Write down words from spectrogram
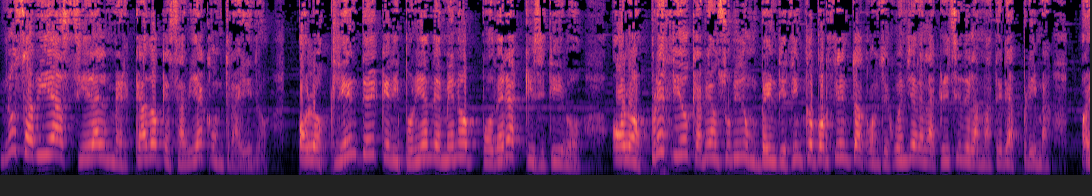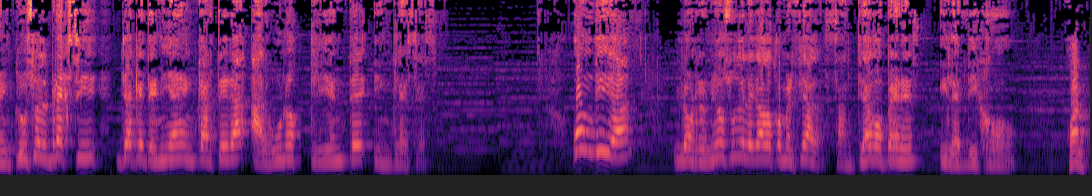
No sabía si era el mercado que se había contraído, o los clientes que disponían de menos poder adquisitivo, o los precios que habían subido un 25% a consecuencia de la crisis de las materias primas, o incluso el Brexit, ya que tenían en cartera algunos clientes ingleses. Un día los reunió su delegado comercial, Santiago Pérez, y les dijo, Juan,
